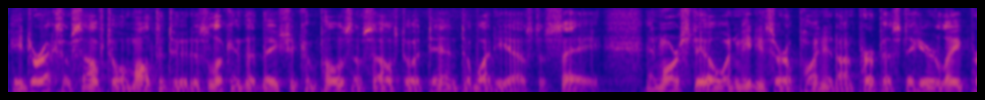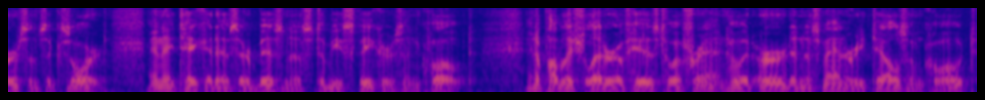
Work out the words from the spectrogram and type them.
He directs himself to a multitude as looking that they should compose themselves to attend to what he has to say, and more still when meetings are appointed on purpose to hear lay persons exhort, and they take it as their business to be speakers. In a published letter of his to a friend who had erred in this manner, he tells him, quote,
